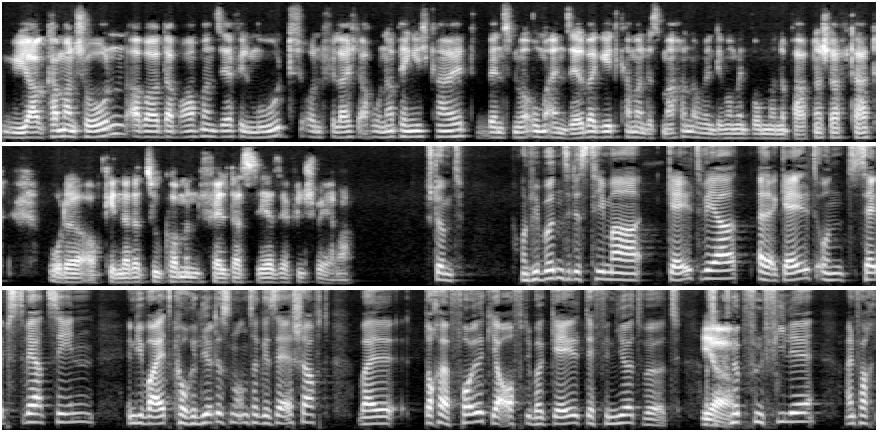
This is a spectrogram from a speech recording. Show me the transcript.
Ja, kann man schon, aber da braucht man sehr viel Mut und vielleicht auch Unabhängigkeit. Wenn es nur um einen selber geht, kann man das machen, aber in dem Moment, wo man eine Partnerschaft hat oder auch Kinder dazukommen, fällt das sehr, sehr viel schwerer. Stimmt. Und wie würden Sie das Thema Geldwert, äh, Geld und Selbstwert sehen? Inwieweit korreliert es in unserer Gesellschaft? Weil doch Erfolg ja oft über Geld definiert wird. Also ja. knüpfen viele einfach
